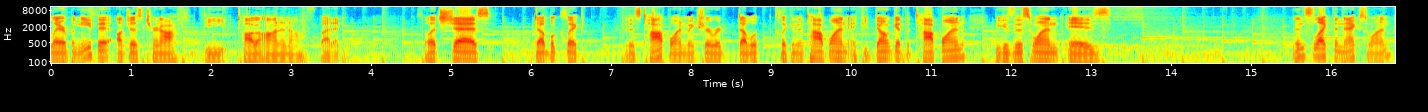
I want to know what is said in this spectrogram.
layer beneath it, I'll just turn off the toggle on and off button. So let's just double click this top one, make sure we're double clicking the top one. If you don't get the top one, because this one is, then select the next one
